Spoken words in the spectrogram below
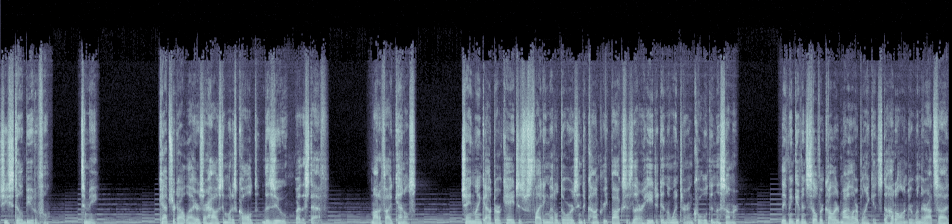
She's still beautiful. To me. Captured outliers are housed in what is called the zoo by the staff. Modified kennels. Chain link outdoor cages with sliding metal doors into concrete boxes that are heated in the winter and cooled in the summer. They've been given silver colored mylar blankets to huddle under when they're outside.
